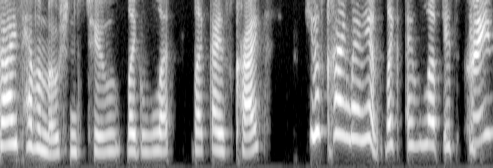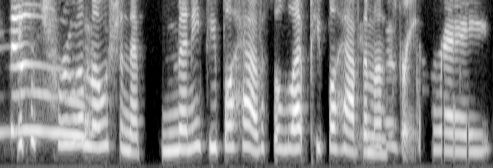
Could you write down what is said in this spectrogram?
guys have emotions too. Like let let guys cry. He was crying by the end. Like I love it. It's, I know it's a true emotion that many people have. So let people have them It on screen. Great.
